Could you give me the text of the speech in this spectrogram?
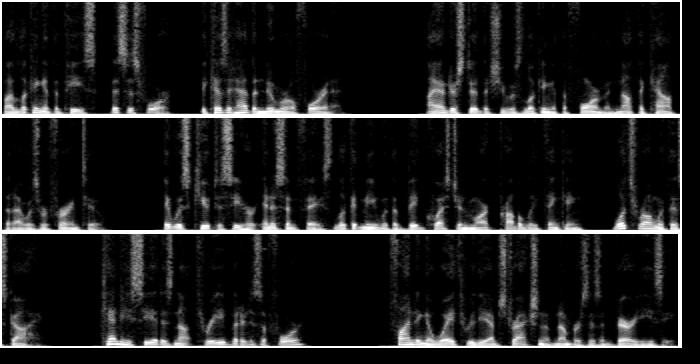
by looking at the piece, this is four, because it had the numeral four in it. I understood that she was looking at the form and not the count that I was referring to. It was cute to see her innocent face look at me with a big question mark, probably thinking, What's wrong with this guy? Can't he see it is not three but it is a four? Finding a way through the abstraction of numbers isn't very easy.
